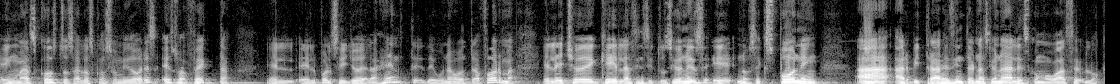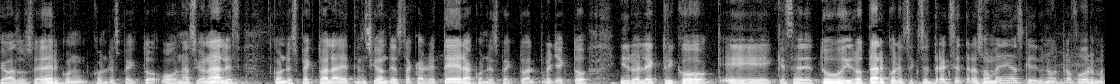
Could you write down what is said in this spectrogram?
en más costos a los consumidores, eso afecta el, bolsillo de la gente de una u otra forma. El hecho de que las instituciones eh, nos exponen a arbitrajes internacionales, como va a ser, lo que va a suceder con, respecto, o nacionales, con respecto a la detención de esta carretera, con respecto al proyecto hidroeléctrico eh, que se detuvo, hidrotárcoles, etcétera, etcétera, son medidas que de una u otra forma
